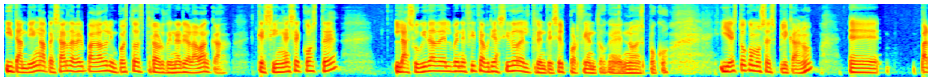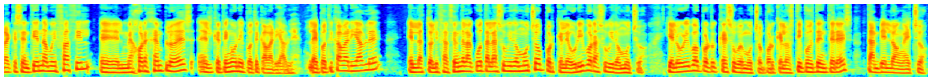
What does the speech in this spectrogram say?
Y también a pesar de haber pagado el impuesto extraordinario a la banca, que sin ese coste la subida del beneficio habría sido del 36%, que no es poco. ¿Y esto cómo se explica? No? Eh, para que se entienda muy fácil, el mejor ejemplo es el que tenga una hipoteca variable. La hipoteca variable en la actualización de la cuota le ha subido mucho porque el Euribor ha subido mucho. ¿Y el Euribor por qué sube mucho? Porque los tipos de interés también lo han hecho.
